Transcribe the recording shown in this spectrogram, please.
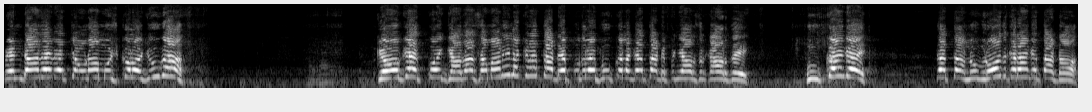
ਪਿੰਡਾਂ ਦੇ ਵਿੱਚ ਆਉਣਾ ਮੁਸ਼ਕਲ ਹੋ ਜਾਊਗਾ। ਕਿਉਂਕਿ ਕੋਈ ਜ਼ਿਆਦਾ ਸਮਾਂ ਨਹੀਂ ਲੱਗਣਾ, ਤੁਹਾਡੇ ਪੁਤਲੇ ਫੂਕ ਲੱਗਾ ਤੁਹਾਡੇ ਪੰਜਾਬ ਸਰਕਾਰ ਦੇ। ਫੂਕਾਂਗੇ ਤਾਂ ਤੁਹਾਨੂੰ ਵਿਰੋਧ ਕਰਾਂਗੇ ਤੁਹਾਡਾ।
